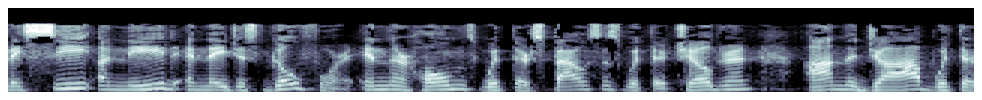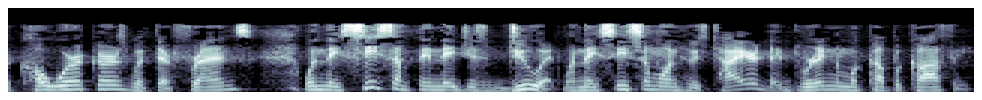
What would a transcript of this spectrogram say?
They see a need and they just go for it in their homes, with their spouses, with their children, on the job, with their coworkers, with their friends. When they see something, they just do it. When they see someone who's tired, they bring them a cup of coffee.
